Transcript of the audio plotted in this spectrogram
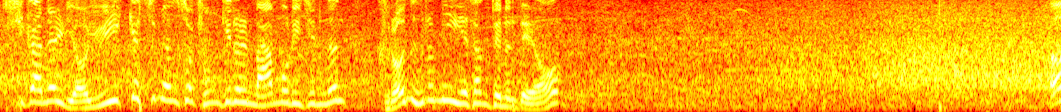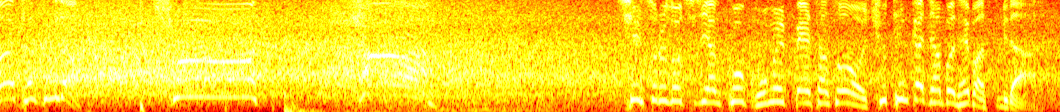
시간을 여유 있게 쓰면서 경기를 마무리 짓는 그런 흐름이 예상되는데요. 아 찬스입니다. 슛! 하! 실수를 놓치지 않고 공을 뺏어서 슈팅까지 한번 해봤습니다.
